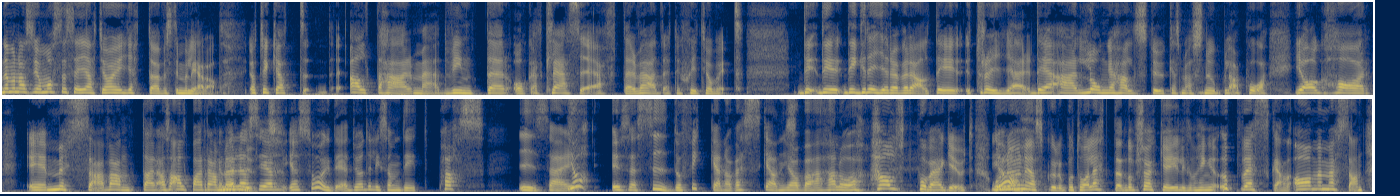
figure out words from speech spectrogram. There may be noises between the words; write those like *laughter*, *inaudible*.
Nej men alltså jag måste säga att jag är jätteöverstimulerad. Jag tycker att allt det här med vinter och att klä sig efter vädret är skitjobbigt. Det, det, det är grejer överallt. Det är tröjor, det är långa halsdukar som jag snubblar på. Jag har eh, mössa, vantar, alltså allt bara Ja, ramlar men ut. alltså jag, jag såg det. Du hade liksom ditt pass i, så här, Ja. I så här sidofickan av väskan. Jag bara, hallå? halvt på väg ut. Och Ja. nu när jag skulle på toaletten, då försöker jag ju liksom hänga upp väskan, av med mössan.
